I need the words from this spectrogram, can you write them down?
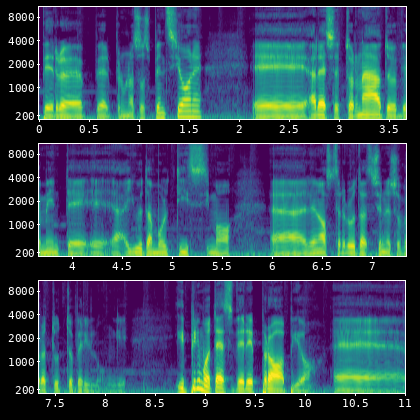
per, per, per una sospensione. Eh, adesso è tornato e ovviamente eh, aiuta moltissimo eh, le nostre rotazioni, soprattutto per i lunghi. Il primo test vero e proprio eh,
